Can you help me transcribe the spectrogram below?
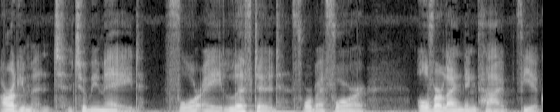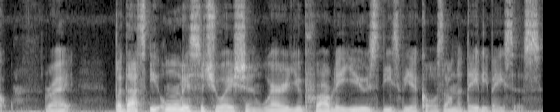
argument to be made for a lifted 4x4 overlanding type vehicle, right? But that's the only situation where you probably use these vehicles on a daily basis.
